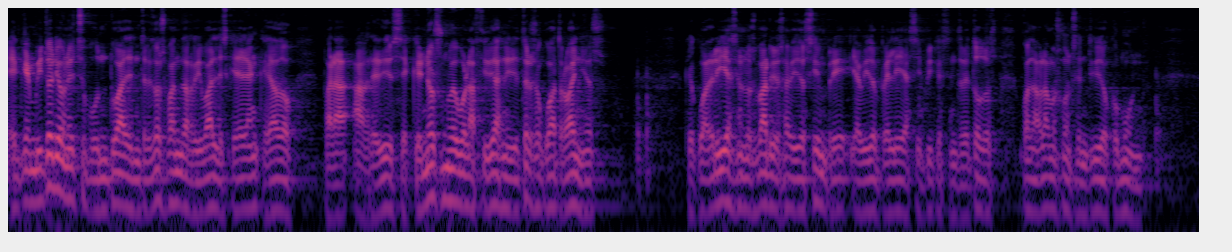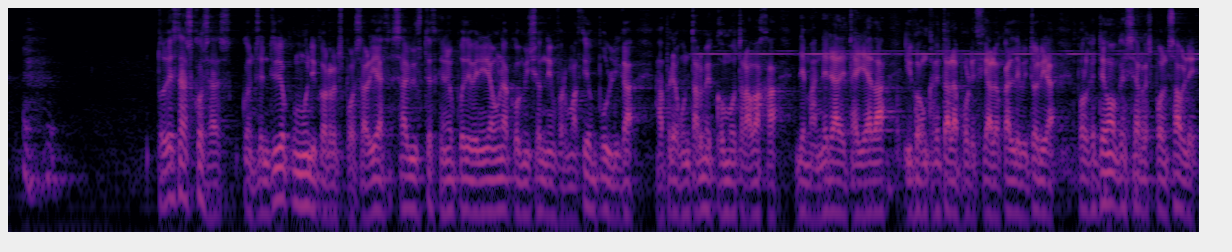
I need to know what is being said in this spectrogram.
en que en Vitoria un hecho puntual entre dos bandas rivales que hayan quedado para agredirse, que no es nuevo en la ciudad ni de tres o cuatro años, que cuadrillas en los barrios ha habido siempre y ha habido peleas y piques entre todos cuando hablamos con sentido común. Todas estas cosas, con sentido común y con responsabilidad, sabe usted que no puede venir a una comisión de información pública a preguntarme cómo trabaja de manera detallada y concreta la Policía Local de Vitoria, porque tengo que ser responsable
